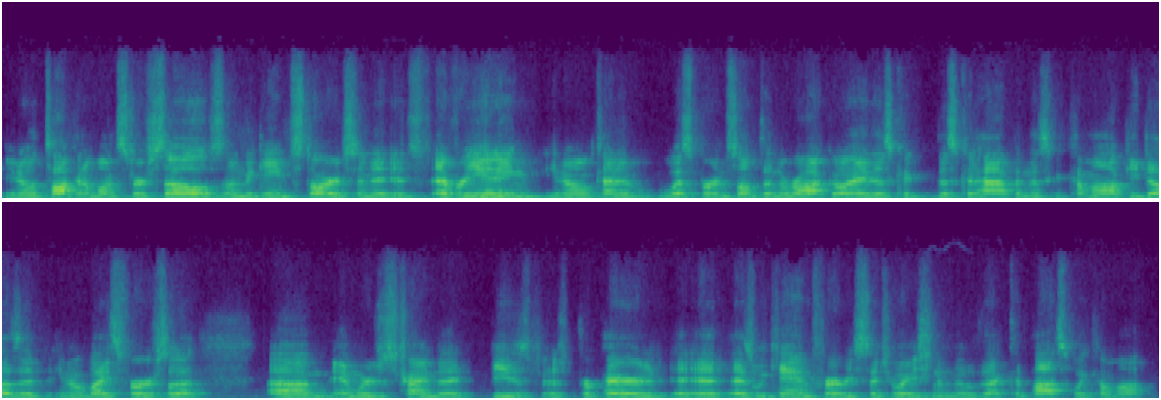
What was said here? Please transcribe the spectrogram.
you know, talking amongst ourselves and the game starts and it, it's every inning, you know, kind of whispering something to Rocco, hey, this could this could happen, this could come up. He does it, you know, vice versa. Um, and we're just trying to be as, as, prepared as we can for every situation and move that could possibly come up.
